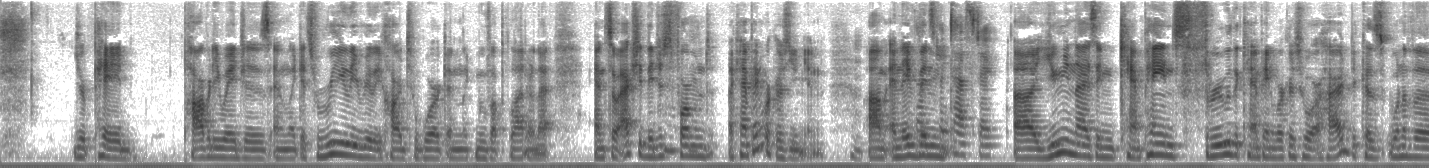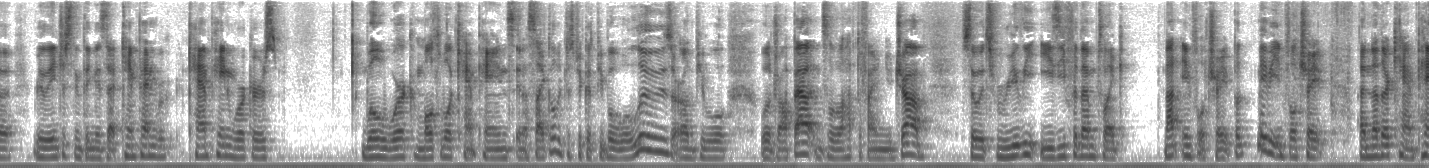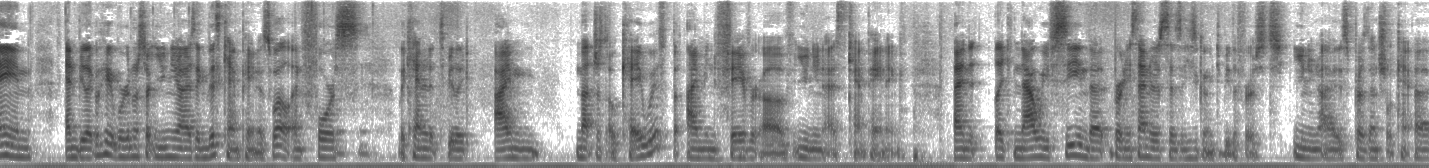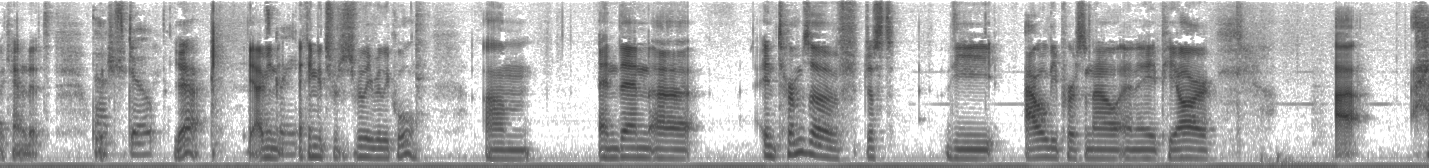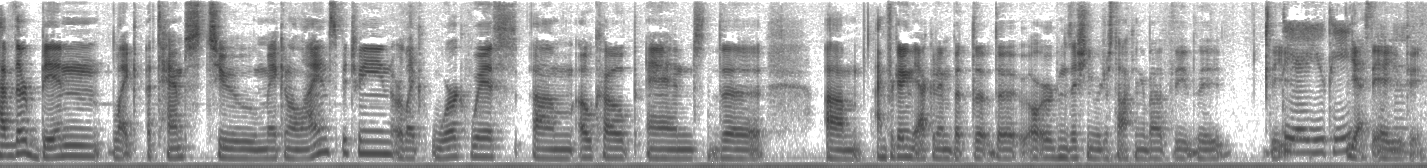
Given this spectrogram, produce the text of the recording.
you're paid poverty wages and like it's really really hard to work and like move up the ladder and that. And so actually they just formed a campaign workers union, um, and they've That's been fantastic. uh, unionizing campaigns through the campaign workers who are hired because one of the really interesting thing is that campaign campaign workers will work multiple campaigns in a cycle just because people will lose or other people will, will drop out and so they'll have to find a new job so it's really easy for them to like not infiltrate but maybe infiltrate another campaign and be like okay we're going to start unionizing this campaign as well and force the candidate to be like i'm not just okay with but i'm in favor of unionized campaigning and like now we've seen that Bernie Sanders says that he's going to be the first unionized presidential ca- uh, candidate. That's which, dope. yeah, yeah. I mean, great. I think it's just really, really cool. Um, and then uh, in terms of just the hourly personnel and APR, uh, have there been like attempts to make an alliance between or like work with um, OCOPE and the um, I'm forgetting the acronym, but the the organization you were just talking about the the the, The AUP? Yes, the AUP.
